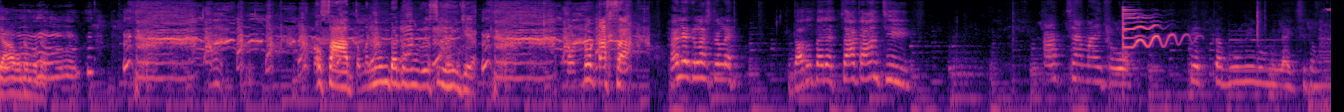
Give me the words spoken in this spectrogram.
যা ওটা ওটা সাত মানে নুনটা টুকু বেশি হয়েছে বড্ড টাসা হালে গ্লাসটা লে দাদু তাহলে চাটা আনছি আচ্ছা নাই খাব পেটটা বমি বমি লাগছে তোমার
